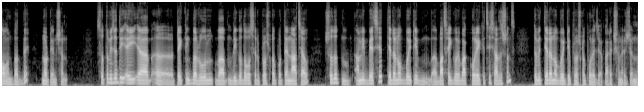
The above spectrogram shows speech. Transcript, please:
কমন পাবে নো টেনশন সো তুমি যদি এই টেকনিক বা রুল বা বিগত বছরের প্রশ্ন পড়তে না চাও, শুধু আমি বেছে তেরানব্বইটি বাছাই করে বাক্য রেখেছি সাজেশনস তুমি তেরানব্বইটি প্রশ্ন পড়ে যাও কারেকশনের জন্য।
